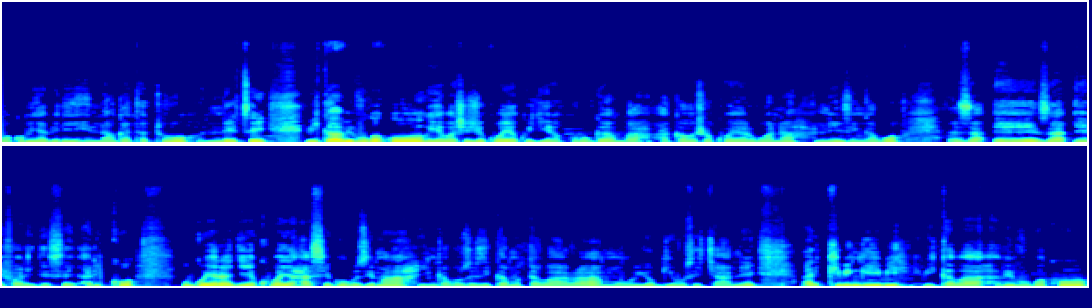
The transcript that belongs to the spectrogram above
makumyabiri na gatatu ndetse bikaba bivugwa ko yabashije kuba yakwigira ku rugamba akabasha kuba yarwana n'izi ngabo za E- za FARDC ariko ubwo yari agiye kuba yahasiga ubuzima ingabo ze zikamutabara mu buryo bwihuse cyane ariko ibi ngibi bikaba bivugwa ko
